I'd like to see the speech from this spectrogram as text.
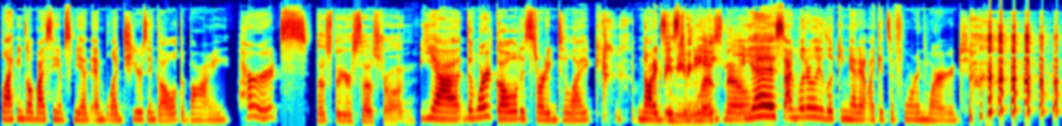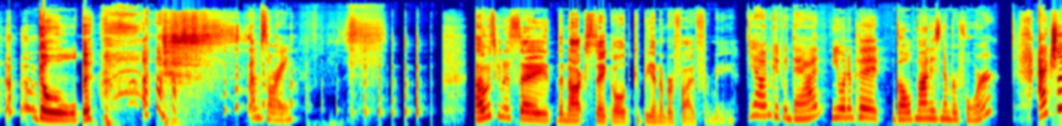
Black and Gold by Sam Smith, and Blood, Tears, and Gold by Hurts. Those three are so strong. Yeah, the word gold is starting to like not exist to me. now? Yes, I'm literally looking at it like it's a foreign word. gold. I'm sorry. I was gonna say the Knocks Stay Gold could be a number five for me. Yeah, I'm good with that. You want to put Gold Mine as number four? I actually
